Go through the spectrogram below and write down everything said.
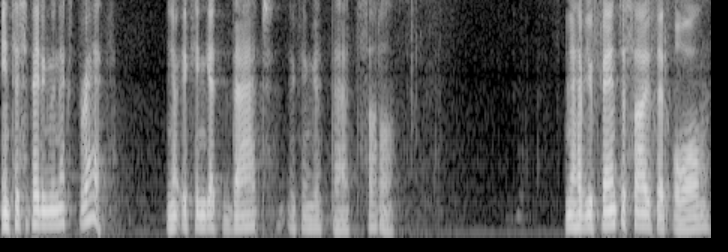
anticipating the next breath. You know, it can get that, it can get that subtle. You know, have you fantasized at all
